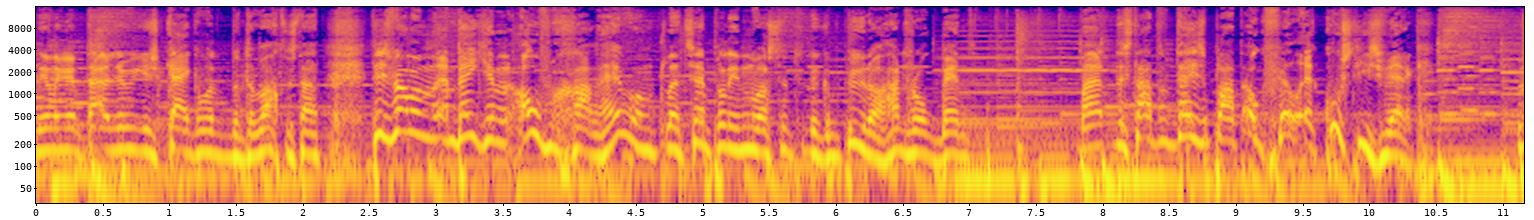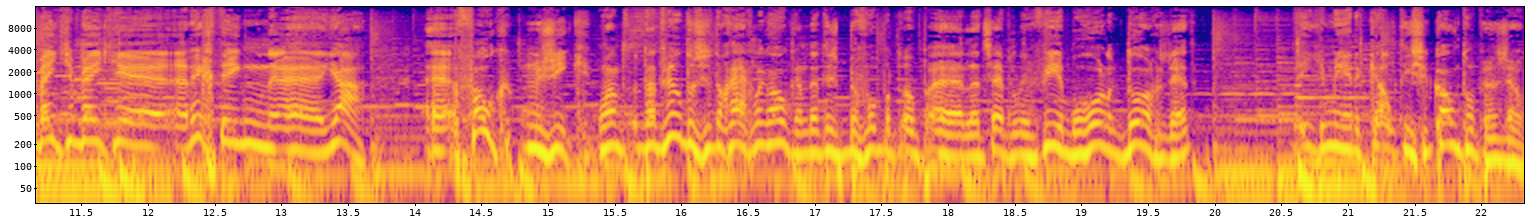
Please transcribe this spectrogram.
En ik heb thuis even kijken wat er te wachten staat. Het is wel een, een beetje een overgang. Hè? Want Led Zeppelin was natuurlijk een pure hardrock band. Maar er staat op deze plaat ook veel akoestisch werk. Een beetje, een beetje richting, uh, ja, folkmuziek. Want dat wilden ze toch eigenlijk ook. En dat is bijvoorbeeld op uh, Led Zeppelin 4 behoorlijk doorgezet beetje meer de Keltische kant op en zo.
